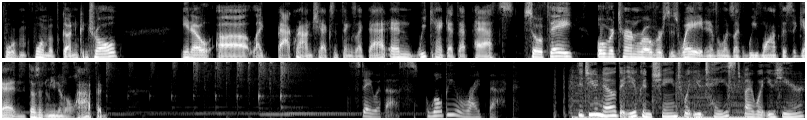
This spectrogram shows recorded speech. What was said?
form form of gun control. You know, uh, like background checks and things like that, and we can't get that passed. So if they overturn Roe versus Wade, and everyone's like, "We want this again," it doesn't mean it'll happen. Stay with us. We'll be right back. Did you know that you can change what you taste by what you hear?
